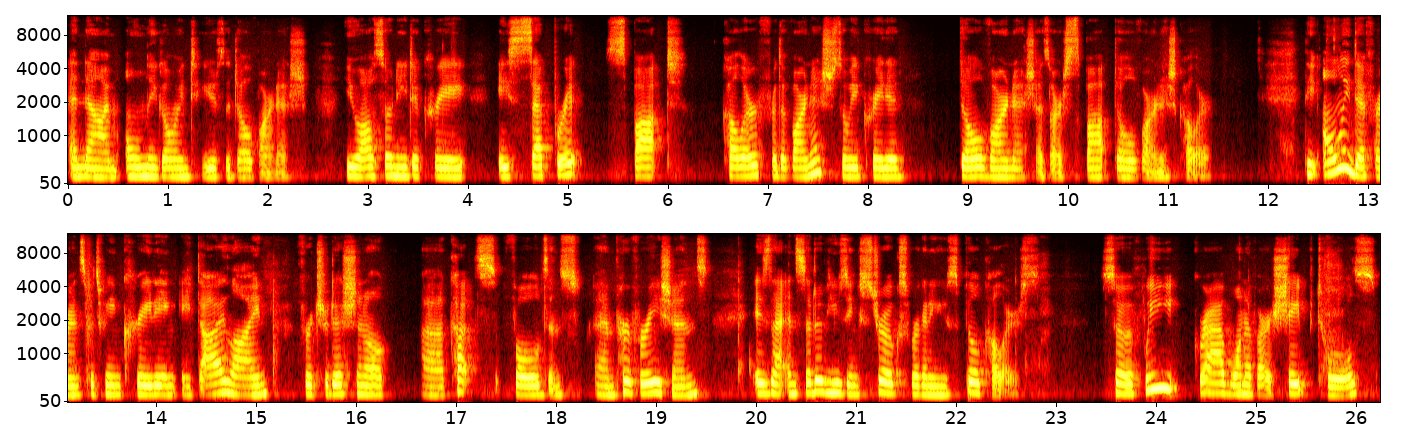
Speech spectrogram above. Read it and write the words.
and now I'm only going to use the dull varnish. You also need to create a separate spot color for the varnish, so we created dull varnish as our spot dull varnish color. The only difference between creating a die line for traditional uh, cuts, folds, and, and perforations is that instead of using strokes, we're going to use fill colors. So if we grab one of our shape tools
